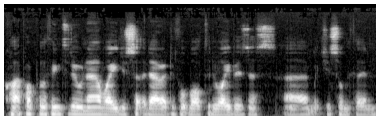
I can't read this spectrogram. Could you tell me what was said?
quite a popular thing to do now, where you just set the director football to do all your business, um, which is something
